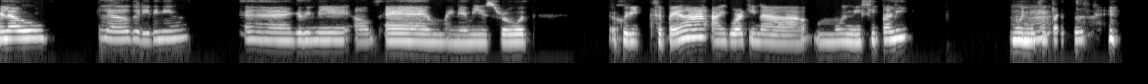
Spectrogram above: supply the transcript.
Hello, Hello, good evening. uh, good evening. all. Um, my name is Ruth Judith Cepeda. I work in a municipality. Mhm, Municipality.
